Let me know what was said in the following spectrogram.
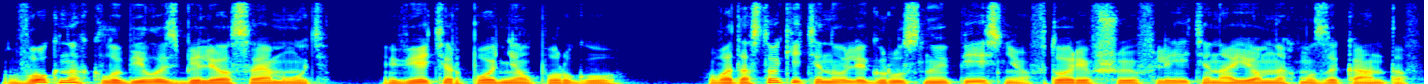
В окнах клубилась белесая муть. Ветер поднял пургу. Водостоки тянули грустную песню, вторившую флейте наемных музыкантов.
